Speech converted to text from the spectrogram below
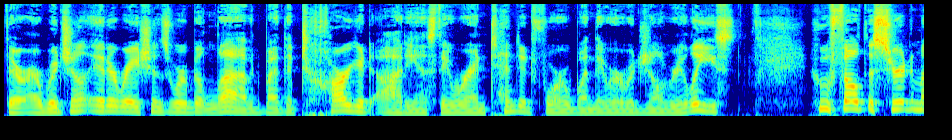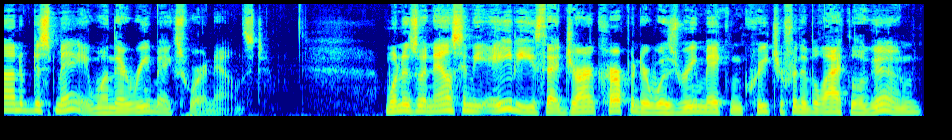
their original iterations were beloved by the target audience they were intended for when they were originally released, who felt a certain amount of dismay when their remakes were announced. When it was announced in the 80s that John Carpenter was remaking Creature from the Black Lagoon,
